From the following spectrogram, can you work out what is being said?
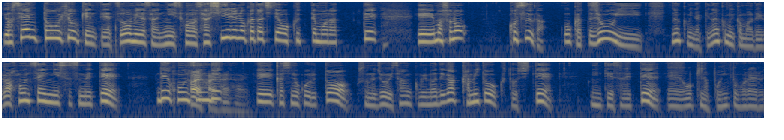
予選投票券ってやつを皆さんにこの差し入れの形で送ってもらって、えーまあ、その個数が多かった上位何組だっけ？何組かまでが本戦に進めてで本戦で勝ち残るとその上位3組までが紙トークとして認定されて、えー大きなポイントもらえるっ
